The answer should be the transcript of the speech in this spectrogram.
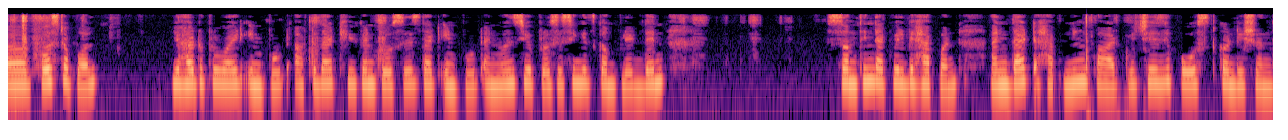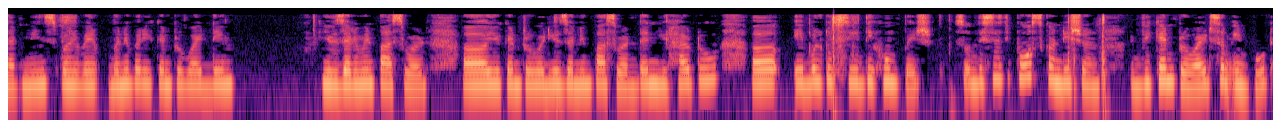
uh, first of all you have to provide input. After that you can process that input. And once your processing is complete then something that will be happen. And that happening part which is the post condition that means when, whenever you can provide the username and password uh, you can provide username password then you have to uh, able to see the home page. So this is the post condition. We can provide some input.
